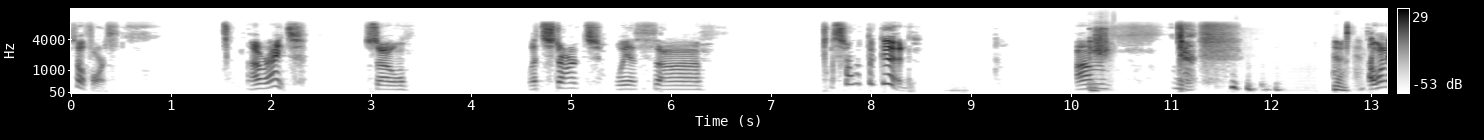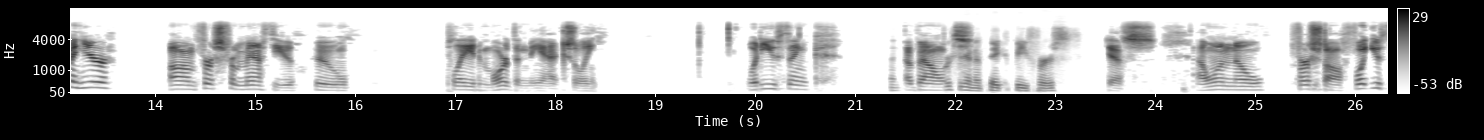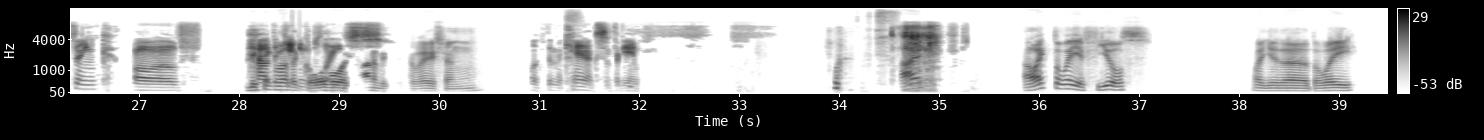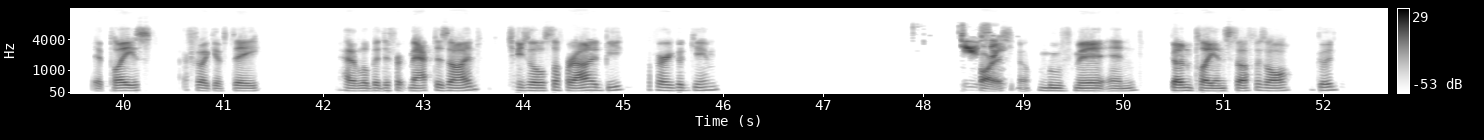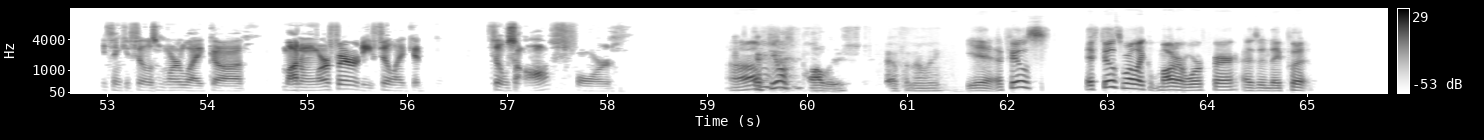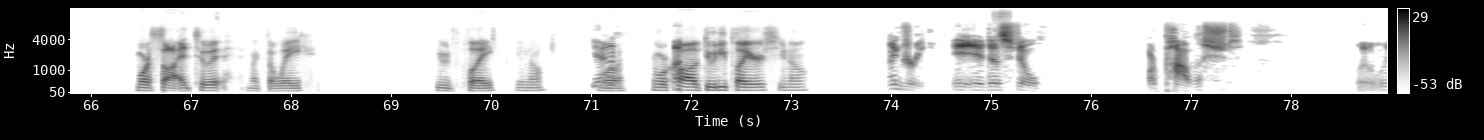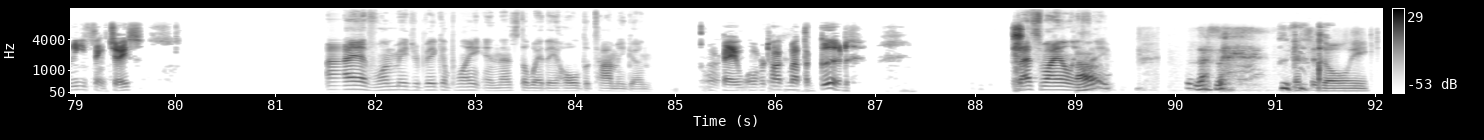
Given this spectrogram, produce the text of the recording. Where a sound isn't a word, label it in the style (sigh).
so forth. All right. So let's start with uh, let's start with the good. Um, (laughs) I want to hear um, first from Matthew, who played more than me, actually. What do you think about? First, you're gonna pick me first. Yes, I want to know first off what you think of you how think the about the game global plays, economy situation? like the mechanics of the game. I I like the way it feels. Like the the way it plays. I feel like if they had a little bit different map design, change a little stuff around, it'd be a very good game. Do you As far think as you know, movement and gunplay and stuff is all good. you think it feels more like uh, Modern Warfare, or do you feel like it feels off, or Um, it feels polished, definitely. Yeah, it feels it feels more like Modern Warfare, as in they put more thought into it, like the way you would play, you know, yeah? more more Uh, Call of Duty players, you know. I agree. It, it does feel more polished. What, what do you think, Chase? I have one major big complaint, and that's the way they hold the Tommy gun. Okay, well, we're talking about the good. That's my only Oh, thing. that's (laughs) That's his only.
